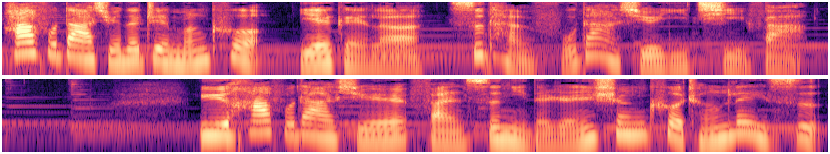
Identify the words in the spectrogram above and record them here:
哈佛大学的这门课也给了斯坦福大学以启发，与哈佛大学《反思你的人生》课程类似。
